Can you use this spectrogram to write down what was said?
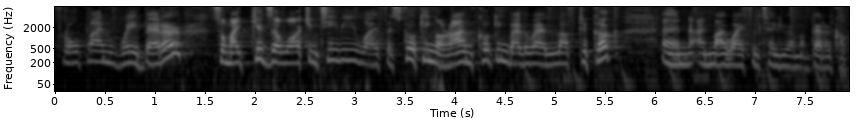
floor plan way better. So my kids are watching TV, wife is cooking, or I'm cooking. By the way, I love to cook. And, and my wife will tell you I'm a better cook.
